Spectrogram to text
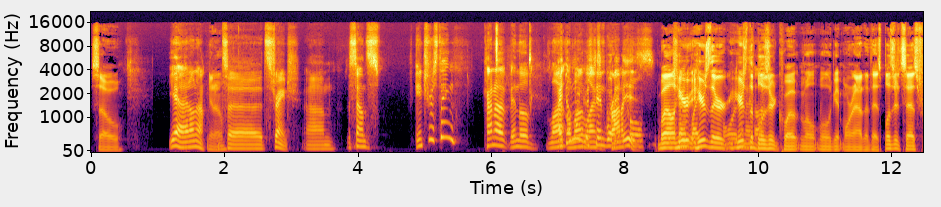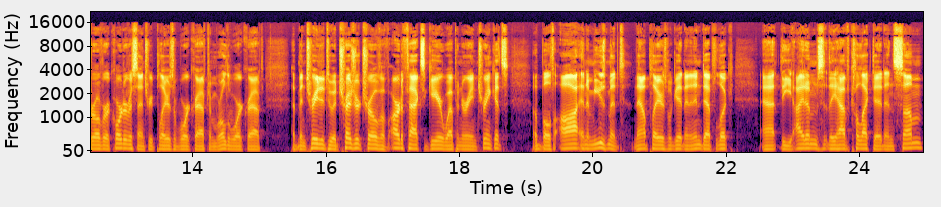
So Yeah, I don't know. You know? it's uh, it's strange. Um, this sounds interesting. Kind of in the line. I don't along understand what it Chronicle, is. Well, here like here's their here's than I the thought. Blizzard quote, and we'll we'll get more out of this. Blizzard says, "For over a quarter of a century, players of Warcraft and World of Warcraft have been treated to a treasure trove of artifacts, gear, weaponry, and trinkets of both awe and amusement. Now, players will get an in-depth look at the items they have collected, and some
